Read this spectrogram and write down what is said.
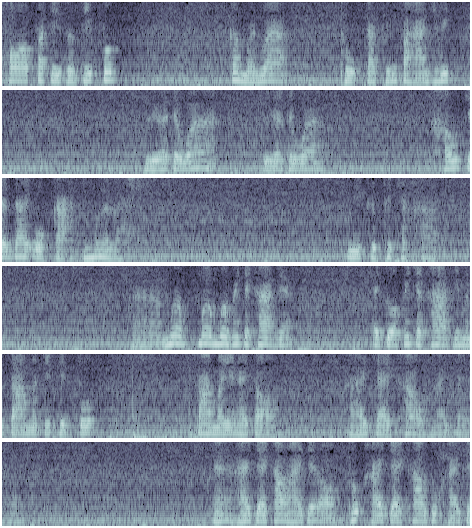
พอปฏิสนธิปุ๊บ ก็เหมือนว่าถูกตัดสินประหารชีวิต เหลือแต่ว่า เหลือแต่ว่าเขาจะได้โอกาสเมื่อไหร่ นี่คือเพชฌฆาตเมื่อเมื่อเมื่อเพชฌฆาตเนี้ยไอตัวเพชฌฆาตนี่มันตามมาติดติดปุ๊บตามมายังไงต่อ หายใจเข้าหายใจออก นะหายใจเข้าหายใจออก ทุกหายใจเข้า ทุกหายใจ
